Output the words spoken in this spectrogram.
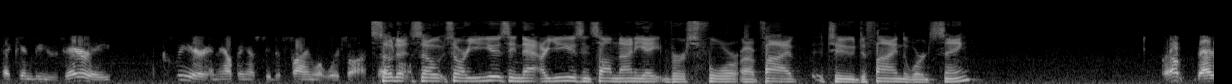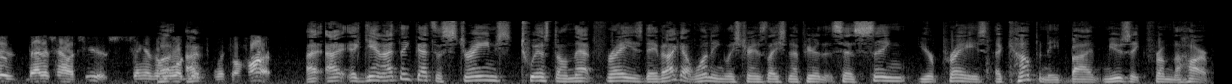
that can be very clear in helping us to define what we're So, That's to, all. so, so are you using that? Are you using Psalm 98 verse four or five to define the word sing? well, that is that is how it's used. Sing of the Well, Lord I- with, with the harp. I, I again, I think that's a strange twist on that phrase, David. I got one English translation up here that says "sing your praise accompanied by music from the harp,"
